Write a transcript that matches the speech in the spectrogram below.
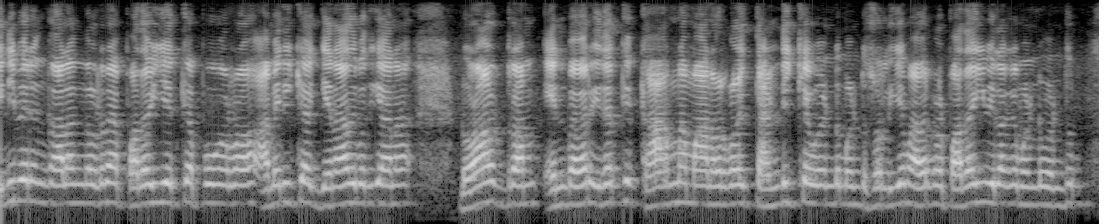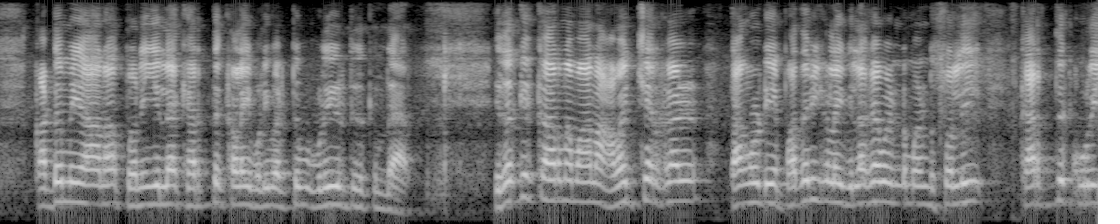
இனிவரும் காலங்களில் பதவியேற்க போகிற அமெரிக்க ஜனாதிபதியான டொனால்ட் ட்ரம்ப் என்பவர் இதற்கு காரணமானவர்களை தண்டிக்க வேண்டும் என்று சொல்லியும் அவர்கள் பதவி விலக வேண்டும் என்றும் கடுமையான துணையில் கருத்துக்களை வெளிவட்டு வெளியிட்டிருக்கின்றார். இதற்கு காரணமான அமைச்சர்கள் தங்களுடைய பதவிகளை விலக வேண்டும் என்று சொல்லி கருத்து கூறி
